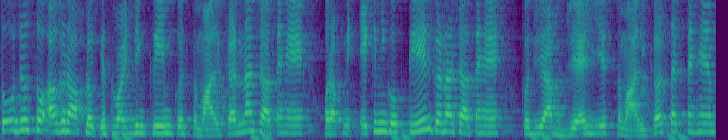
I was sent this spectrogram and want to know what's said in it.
तो दोस्तों, अगर आप लोग इस वाइटनिंग क्रीम को इस्तेमाल करना चाहते हैं और अपनी एक्नी को क्लियर करना चाहते हैं तो जी आप जेल ये इस्तेमाल कर सकते हैं।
